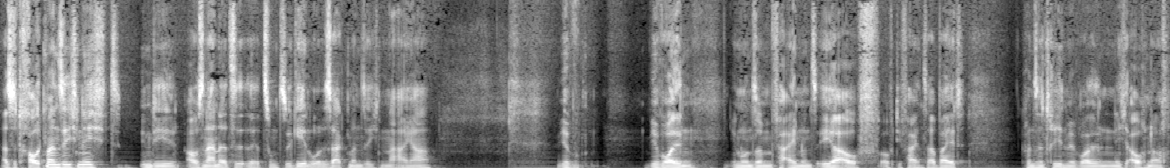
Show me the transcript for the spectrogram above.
also traut man sich nicht, in die Auseinandersetzung zu gehen oder sagt man sich, na ja, wir, wir wollen in unserem Verein uns eher auf, auf die Vereinsarbeit konzentrieren. Wir wollen nicht auch noch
